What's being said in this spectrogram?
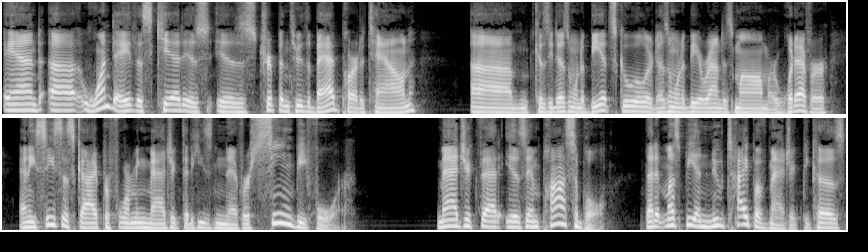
And uh, one day, this kid is is tripping through the bad part of town because he doesn't want to be at school or doesn't want to be around his mom or whatever. And he sees this guy performing magic that he's never seen before. Magic that is impossible. That it must be a new type of magic because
